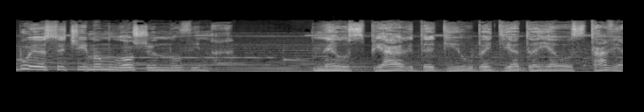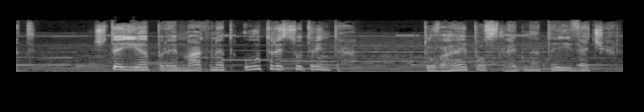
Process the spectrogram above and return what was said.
боя се, че имам лоша новина. Не успях да ги убедя да я оставят. Ще я премахнат утре сутринта. Това е последната и вечер.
